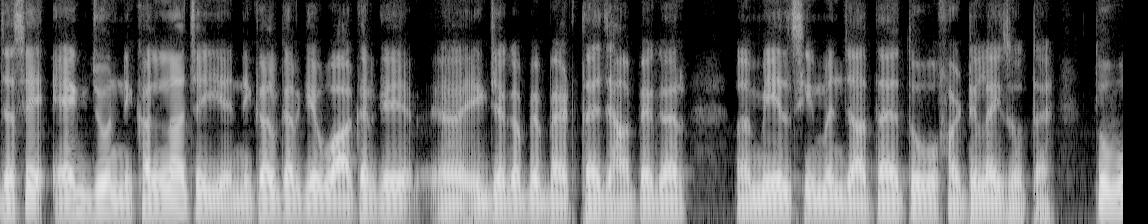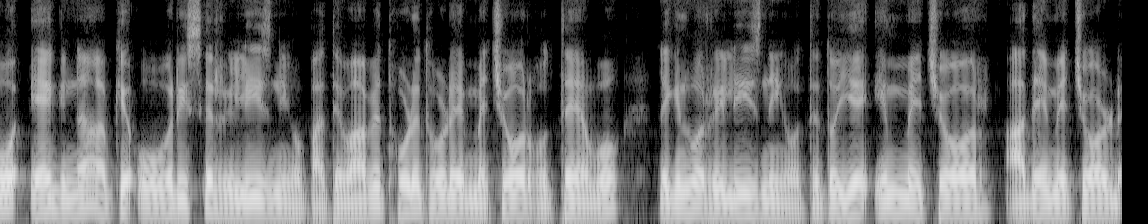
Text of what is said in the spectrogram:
जैसे एग जो निकलना चाहिए, निकल करके वो आकर के एक जगह पे बैठता है, जहाँ पे अगर मेल सीमन जाता है तो वो फर्टिलाइज होता है। तो वो एग ना आपके ओवरी से रिलीज़ नहीं हो पाते, वहाँ पे थोड़े थोड़े मेच्योर होते हैं वो, लेकिन वो रिलीज़ नहीं होते। तो ये इमेच्योर, आधे मेच्योर्ड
